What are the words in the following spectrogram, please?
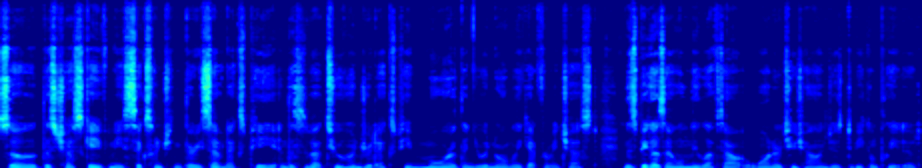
So this chest gave me 637 XP and this is about 200 XP more than you would normally get from a chest. And this is because I only left out one or two challenges to be completed.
